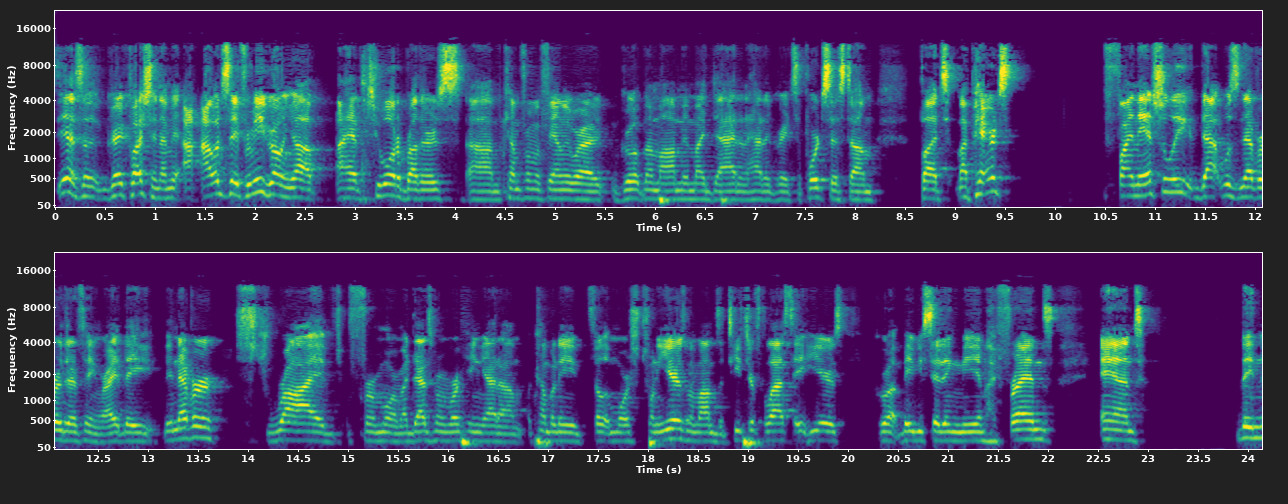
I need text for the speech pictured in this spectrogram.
Yeah, it's a great question. I mean, I, I, would say for me growing up, I have two older brothers, um, come from a family where I grew up my mom and my dad, and I had a great support system. But my parents financially that was never their thing right they they never strived for more my dad's been working at um, a company philip morris for 20 years my mom's a teacher for the last eight years grew up babysitting me and my friends and they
